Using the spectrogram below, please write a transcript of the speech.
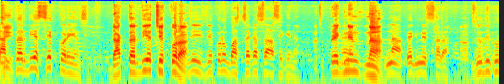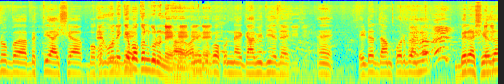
ডাক্তার দিয়ে চেক করে আনছি ডাক্তার দিয়ে চেক করা? জি যে কোনো বাচ্চা কাচ্চা আছে কিনা। আচ্ছা প্রেগনেন্ট না? না প্রেগনেন্ট ছাড়া। আচ্ছা। যদি কোনো ব্যক্তি আইসা বকন হ্যাঁ, অনেকে বকন গরু নেয়, হ্যাঁ, হ্যাঁ, হ্যাঁ, অনেকে বকন নেয় গাভি দিয়ে দেয়। হ্যাঁ এটার দাম পড়বে আপনার বিরাশি হাজার।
